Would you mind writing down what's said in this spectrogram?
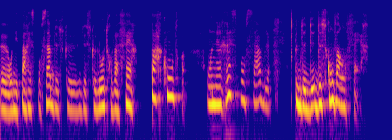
euh, on n'est pas responsable de ce que de ce que l'autre va faire. Par contre, on est responsable de, de ce qu'on va en faire.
